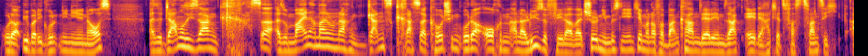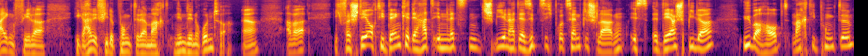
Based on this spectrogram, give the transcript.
oder über die Grundlinie hinaus. Also da muss ich sagen, krasser, also meiner Meinung nach ein ganz krasser Coaching oder auch ein Analysefehler, weil schön, die müssen irgendjemand auf der Bank haben, der dem sagt, ey, der hat jetzt fast 20 Eigenfehler, egal wie viele Punkte der macht, nimm den runter. Ja? Aber ich verstehe auch die Denke, der hat in den letzten Spielen hat er 70 Prozent geschlagen, ist der Spieler überhaupt, macht die Punkte.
